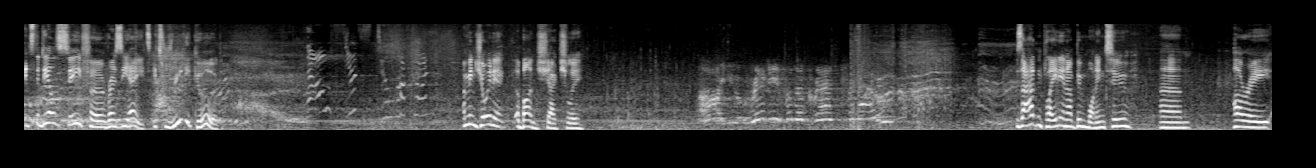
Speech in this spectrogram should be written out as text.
it's the DLC for Resi 8. It's really good. No! You're still not done? I'm enjoying it a bunch actually. Are you ready for the grand finale? Because I hadn't played it and I've been wanting to. Um, hurry.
